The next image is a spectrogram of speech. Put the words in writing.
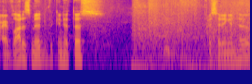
All right, Vlad is mid. We can hit this. Just hitting in him.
